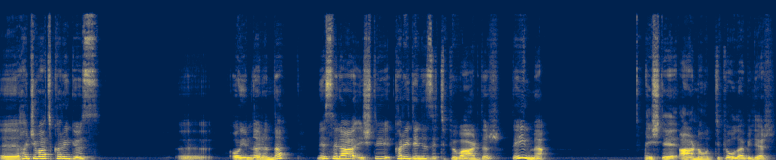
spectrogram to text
e, Hacivat Karagöz e, oyunlarında mesela işte Karadenizli tipi vardır değil mi? İşte Arnavut tipi olabilir.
